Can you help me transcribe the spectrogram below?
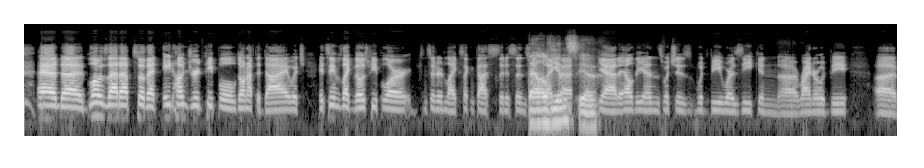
and uh, blows that up so that 800 people don't have to die. Which it seems like those people are considered like second class citizens. the like, uh, yeah. yeah, the Eldians, which is would be where Zeke and uh, Reiner would be uh,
